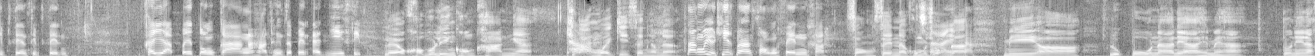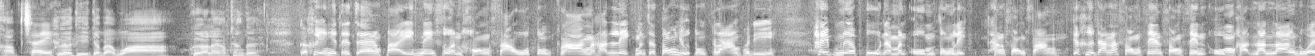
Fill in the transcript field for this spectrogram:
10 เซน10 เซนขยับไปตรงกลางอะค่ะถึงจะเป็นแอด20 แล้ว covering ของคานเนี้ยค่ะ ตั้งไว้กี่เซนครับเนี่ยตั้ งไว้อยู่ที่ประมาณ2เซนค่ะ สองเซนนะคุณผู้ชมนะใช่ค่ะมีเอ่อลูกปูนนะฮะเนี่ยฮะเห็นไหมฮะตัวนี้นะครับใช่ค่ะ เพื่อที่จะแบบว่าเพื่ออะไรครับช่างเตย ก็คืออย่างที่เตยแจ้งไปในส่วนของเสาตรงกลางนะคะ เหล็กมันจะต้องอยู่ตรงกลางพอดี ให้เนื้อปูนอะมันอมตรงเหล็กทั้งสองฝั่ง ก็คือด้านละ2เซน2เซนอมค่ะด้านล่างด้วย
